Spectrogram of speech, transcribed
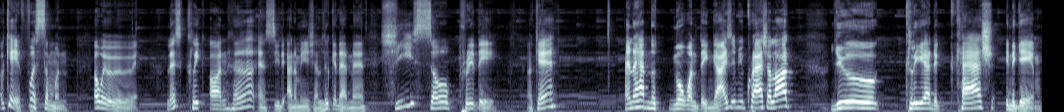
Okay, first summon. Oh wait, wait, wait, wait, wait. Let's click on her and see the animation. Look at that, man. She's so pretty. Okay? And I have no, no one thing, guys. If you crash a lot, you clear the cache in the game.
